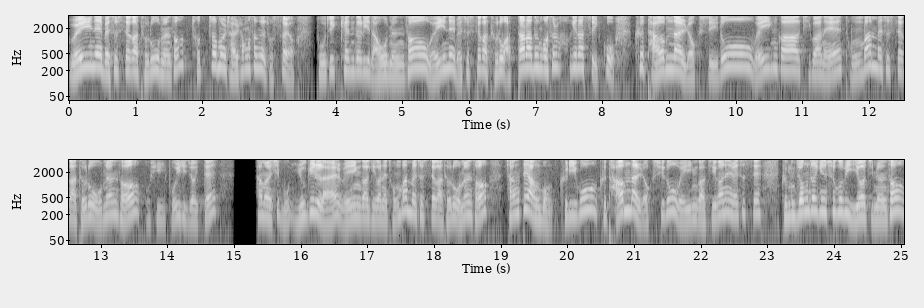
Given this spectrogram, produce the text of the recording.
외인의 매수세가 들어오면서 저점을 잘 형성해 줬어요. 도지 캔들이 나오면서 외인의 매수세가 들어왔다라는 것을 확인할 수 있고 그 다음 날 역시도 외인과 기관의 동반 매수세가 들어오면서 보시 보이시죠? 이때 3월 16일 날 외인과 기관의 동반 매수세가 들어오면서 장대 양봉 그리고 그 다음 날 역시도 외인과 기관의 매수세 긍정적인 수급이 이어지면서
